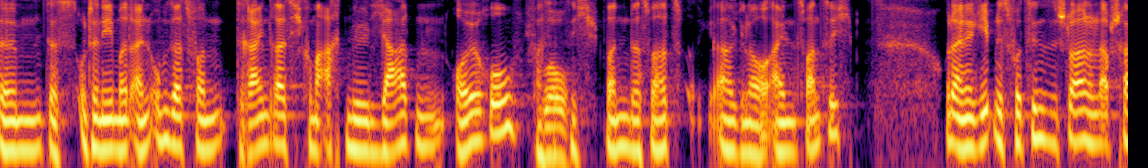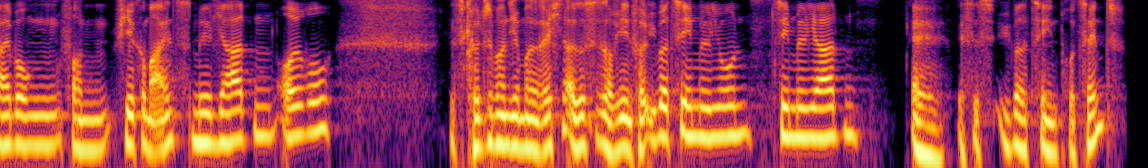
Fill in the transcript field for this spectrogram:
Ähm, das Unternehmen hat einen Umsatz von 33,8 Milliarden Euro. Ich weiß wow. jetzt nicht, wann das war. Ja, genau, 21. Und ein Ergebnis vor Zinsen, Steuern und Abschreibungen von 4,1 Milliarden Euro. Jetzt könnte man ja mal rechnen. Also es ist auf jeden Fall über 10 Millionen, 10 Milliarden. Äh, es ist über 10 Prozent.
